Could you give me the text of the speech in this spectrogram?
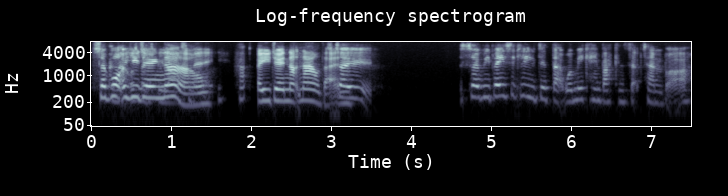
So what are you doing now? Are you doing that now then? So so we basically did that when we came back in September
